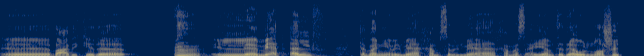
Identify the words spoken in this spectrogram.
آه، بعد كده ال 100000 8% 5% خمس أيام تداول نشط.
